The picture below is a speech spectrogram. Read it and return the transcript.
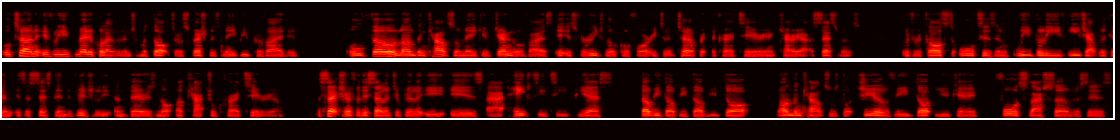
Alternatively, medical evidence from a doctor or specialist may be provided. Although London Council may give general advice, it is for each local authority to interpret the criteria and carry out assessments. With regards to autism, we believe each applicant is assessed individually and there is not a catch-all criteria. The section for this eligibility is at https www.londoncouncils.gov.uk forward slash services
